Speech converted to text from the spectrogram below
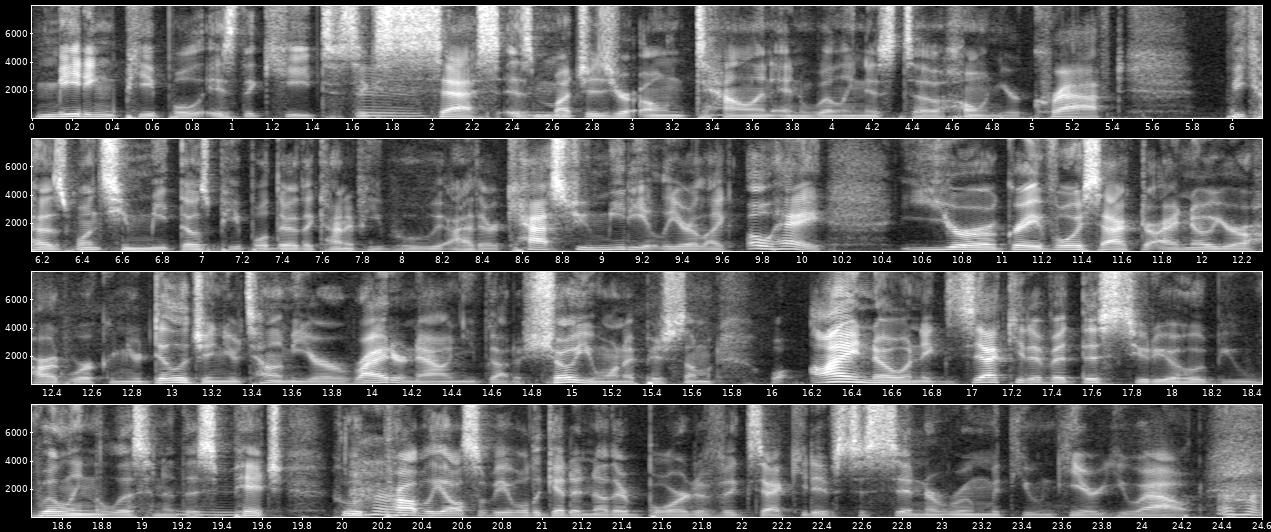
meeting people is the key to success as much as your own talent and willingness to hone your craft. Because once you meet those people, they're the kind of people who either cast you immediately or like, oh hey, you're a great voice actor. I know you're a hard worker and you're diligent. You're telling me you're a writer now and you've got a show you want to pitch someone. Well, I know an executive at this studio who would be willing to listen to this pitch, who would probably also be able to get another board of executives to sit in a room with you and hear you out. Uh-huh.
